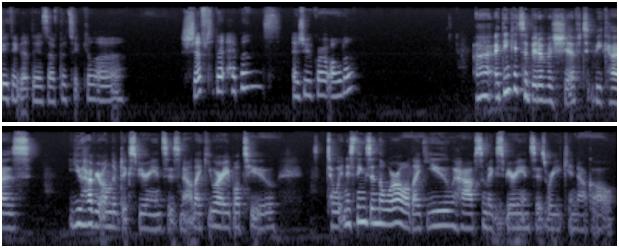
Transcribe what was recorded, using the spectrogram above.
do you think that there's a particular shift that happens as you grow older? Uh, I think it's a bit of a shift because you have your own lived experiences now. Like you are able to to witness things in the world. Like you have some experiences where you can now go,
